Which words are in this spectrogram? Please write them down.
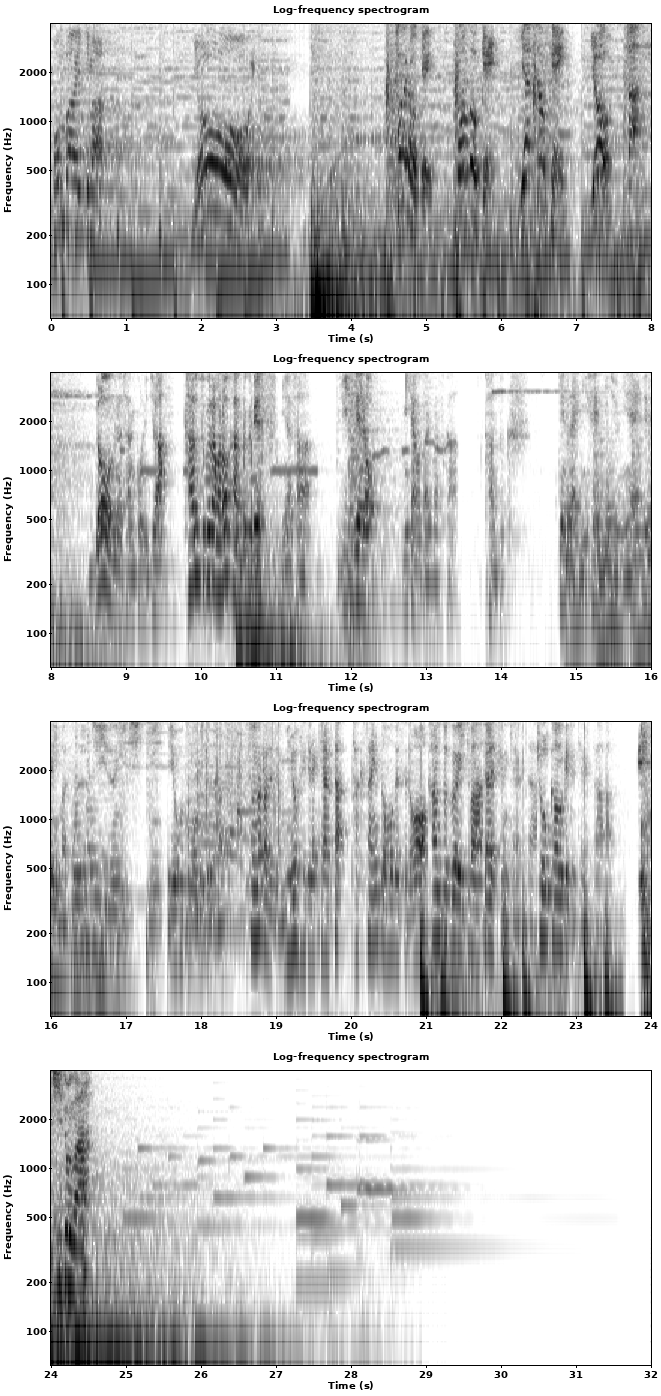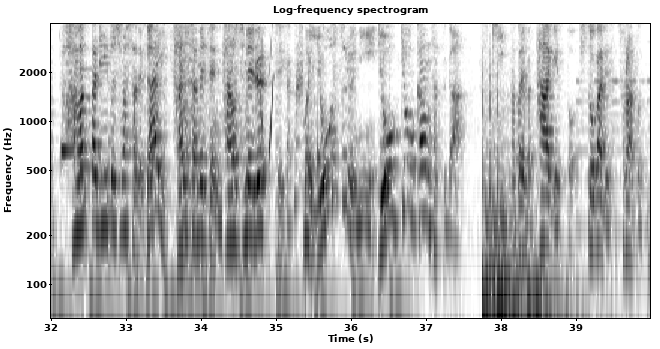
本番いきます。よーい。カメラ OK 音 OK リアクション OK よーさあどうも皆さんこんにちは。監督ラマの監督です。皆さんリゼロ見たことありますか？監督現在2022年出ています。シーズン1、2両方とも見ております。その中で魅力的なキャラクターたくさんいると思うんですけども監督が一番大好きなキャラクター共感を受けたキャラクターエキドナ。ハマった理由としましたです第三者目線で楽しめる性格、まあ、要するに状況観察が好き。例えばターゲット人がです。その後ど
